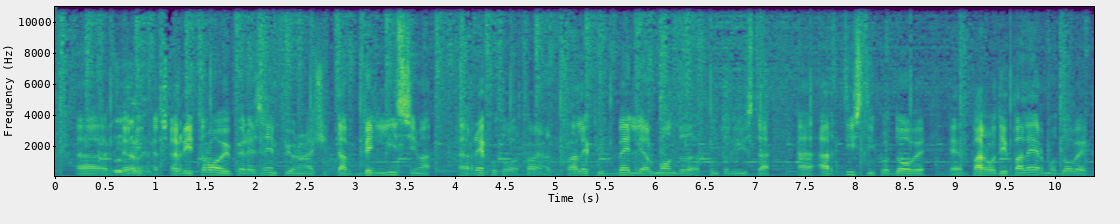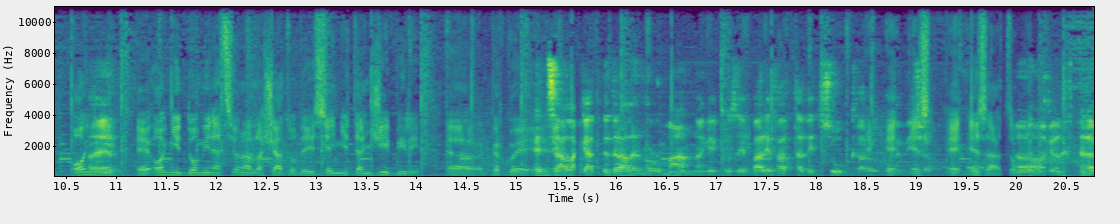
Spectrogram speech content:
ritrovi per esempio in una città bellissima, reputo fra, fra, le più belle al mondo dal punto di vista artistico dove parlo di Palermo, dove ogni, eh, ogni, dominazione ha lasciato dei segni tangibili. Eh, per cui, Pensa eh, alla cattedrale normanna, che cos'è? Pare fatta di zucchero. Eh, es- no. Esatto, no,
